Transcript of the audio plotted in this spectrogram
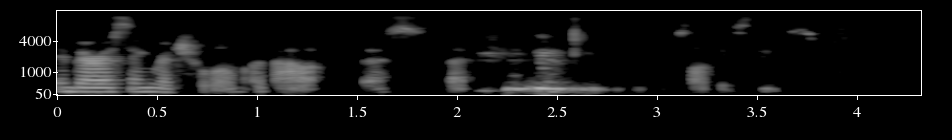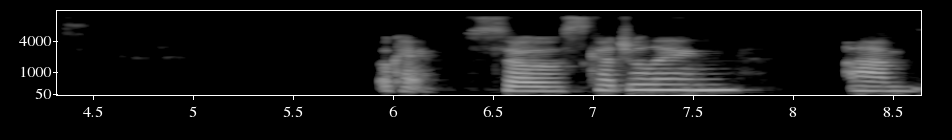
embarrassing ritual about this. But it's all these things. Okay, so scheduling. Um,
